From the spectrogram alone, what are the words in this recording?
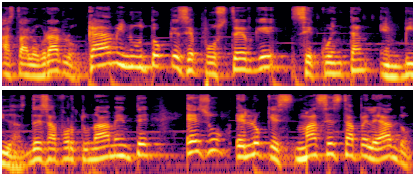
hasta lograrlo. Cada minuto que se postergue se cuentan en vidas. Desafortunadamente, eso es lo que más se está peleando.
